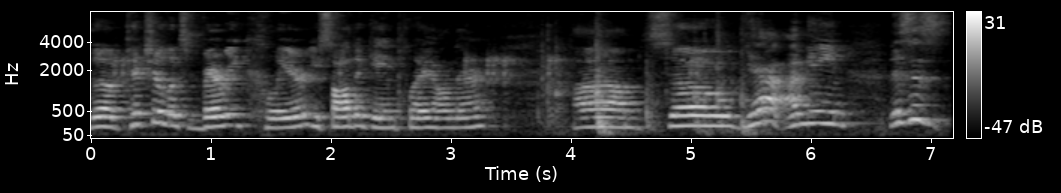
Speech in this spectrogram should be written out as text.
The picture looks very clear. You saw the gameplay on there. Um, so yeah, I mean, this is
